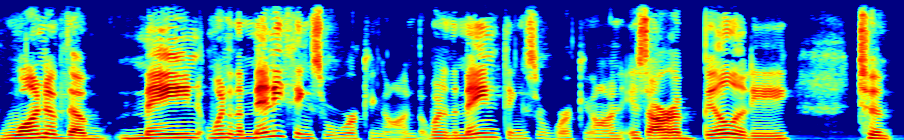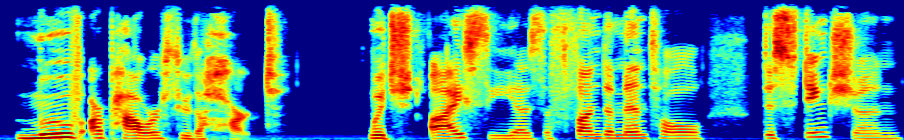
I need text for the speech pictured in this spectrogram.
one of the main one of the many things we're working on but one of the main things we're working on is our ability to move our power through the heart which i see as the fundamental distinction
